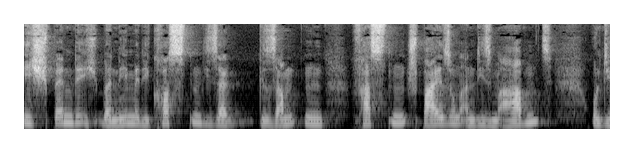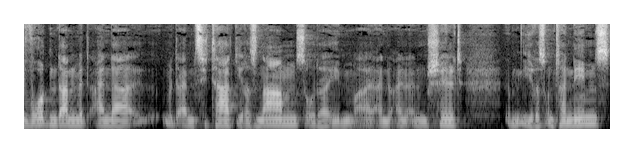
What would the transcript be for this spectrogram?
Ich spende, ich übernehme die Kosten dieser gesamten Fastenspeisung an diesem Abend und die wurden dann mit einer mit einem Zitat ihres Namens oder eben einem, einem Schild ähm, ihres Unternehmens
